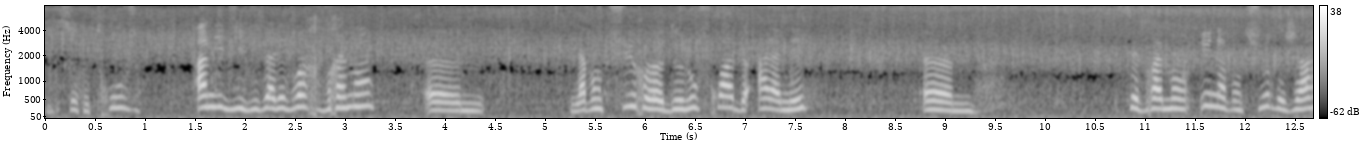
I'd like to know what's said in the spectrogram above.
On se retrouve à midi. Vous allez voir vraiment euh, l'aventure euh, de l'eau froide à l'année. Euh, c'est vraiment une aventure déjà,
